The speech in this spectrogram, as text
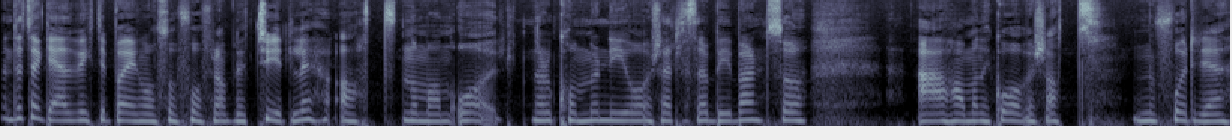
Men det tenker jeg er et viktig poeng også å få fram litt tydelig. At når, man, når det kommer nye oversettelser av Bibelen, så er, har man ikke oversatt den forrige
